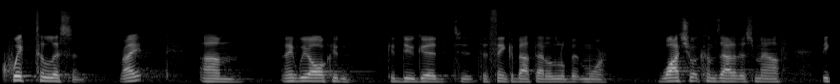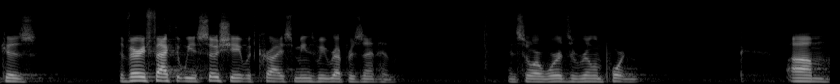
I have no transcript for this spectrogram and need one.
quick to listen, right? Um, I think we all could, could do good to, to think about that a little bit more. Watch what comes out of this mouth because the very fact that we associate with Christ means we represent him. And so our words are real important. Um,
